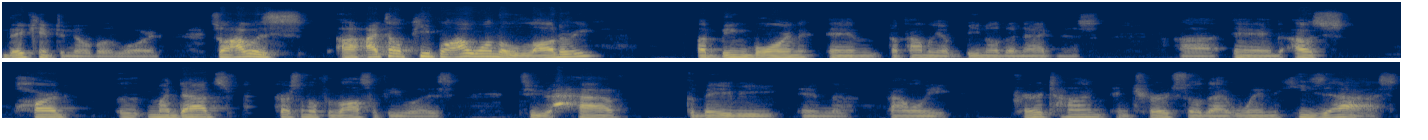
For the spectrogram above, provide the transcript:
they came to know the Lord. So I was, uh, I tell people I won the lottery of being born in the family of Bino and Agnes. Uh, and I was part, uh, my dad's personal philosophy was to have the baby in the family prayer time in church so that when he's asked,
